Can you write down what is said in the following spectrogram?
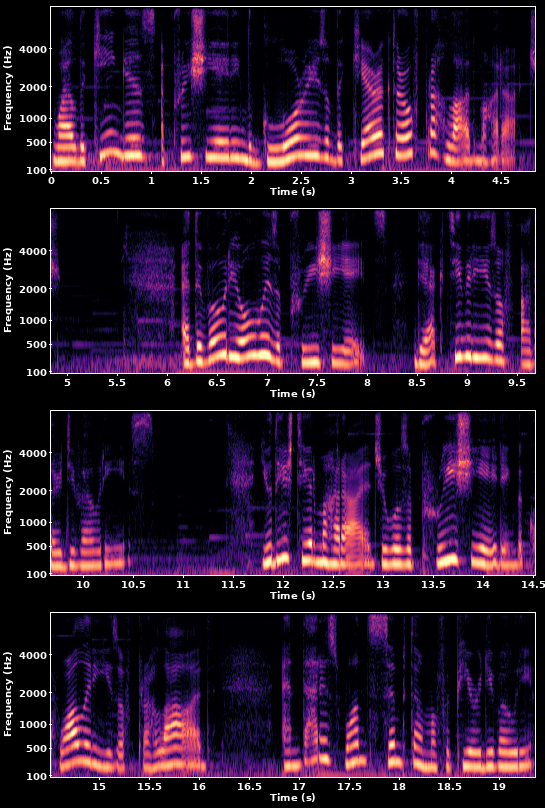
while the king is appreciating the glories of the character of Prahlad Maharaj. A devotee always appreciates the activities of other devotees. Yudhishthir Maharaj was appreciating the qualities of Prahlad, and that is one symptom of a pure devotee.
